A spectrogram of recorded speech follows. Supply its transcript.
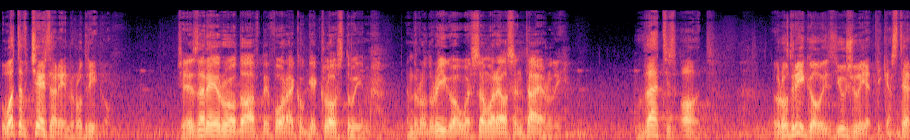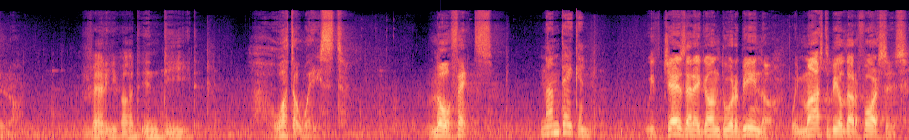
What of Cesare and Rodrigo? Cesare rode off before I could get close to him, and Rodrigo was somewhere else entirely. That is odd. Rodrigo is usually at the Castello. Very odd indeed. What a waste. No offense. None taken. With Cesare gone to Urbino, we must build our forces.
